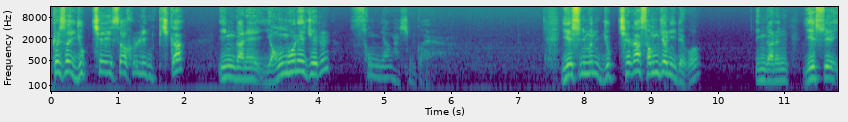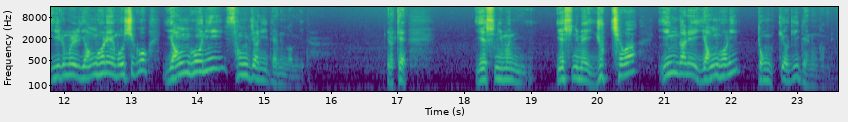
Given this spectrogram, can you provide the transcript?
그래서 육체에서 흘린 피가 인간의 영혼의 죄를 속량하신 거예요. 예수님은 육체가 성전이 되고 인간은 예수의 이름을 영혼에 모시고 영혼이 성전이 되는 겁니다. 이렇게 예수님은 예수님의 육체와 인간의 영혼이 동격이 되는 겁니다.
